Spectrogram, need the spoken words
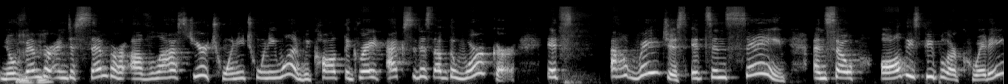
November, mm-hmm. and December of last year, 2021. We call it the great exodus of the worker. It's outrageous. It's insane. And so all these people are quitting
